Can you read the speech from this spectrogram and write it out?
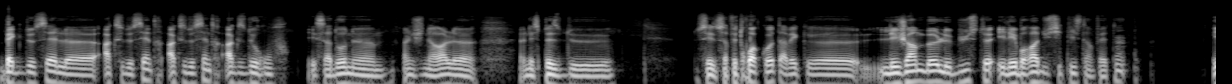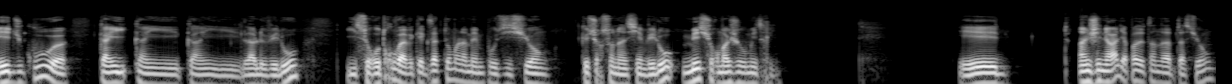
bec de selle, euh, axe de centre, axe de centre, axe de roue. Et ça donne euh, en général une espèce de. Ça fait trois côtes avec euh, les jambes, le buste et les bras du cycliste en fait. Et du coup, euh, quand, il, quand, il, quand il a le vélo, il se retrouve avec exactement la même position que sur son ancien vélo, mais sur ma géométrie. Et en général, il n'y a pas de temps d'adaptation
